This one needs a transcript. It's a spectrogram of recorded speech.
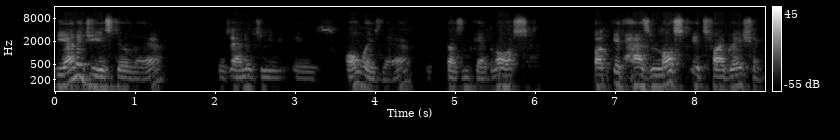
the energy is still there, because energy is always there, it doesn't get lost, but it has lost its vibration.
